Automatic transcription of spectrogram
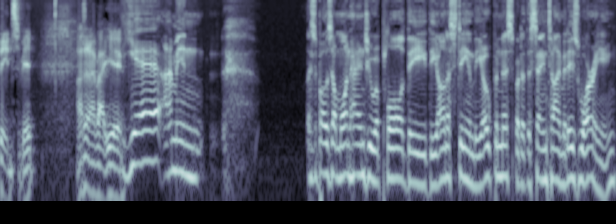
interview. I don't know about you. Yeah, I mean, I suppose on one hand you applaud the the honesty and the openness, but at the same time it is worrying.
